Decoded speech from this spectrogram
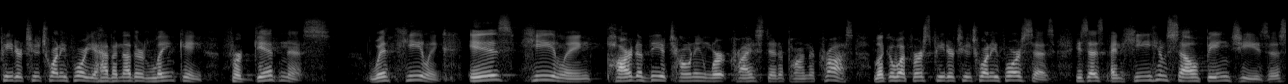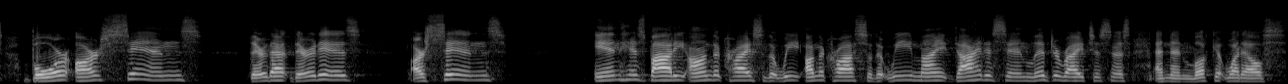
Peter 2:24, you have another linking forgiveness with healing. Is healing part of the atoning work Christ did upon the cross? Look at what 1 Peter 2:24 says. He says, "And he himself being Jesus bore our sins." There that there it is our sins in his body on the Christ so that we on the cross so that we might die to sin, live to righteousness, and then look at what else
